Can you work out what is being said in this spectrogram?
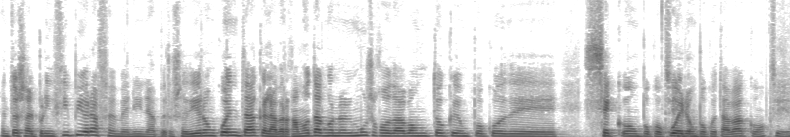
Entonces, al principio era femenina, pero se dieron cuenta que la bergamota con el musgo daba un toque un poco de seco, un poco cuero, un poco tabaco. Sí,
